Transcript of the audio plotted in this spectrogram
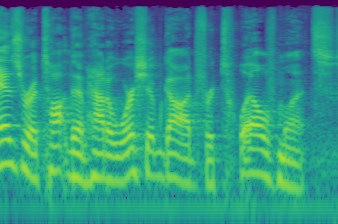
Ezra taught them how to worship God for 12 months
